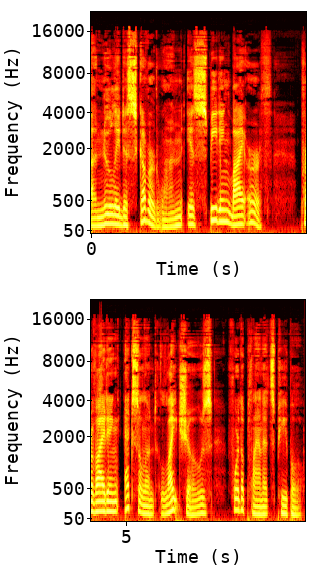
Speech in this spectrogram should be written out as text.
a newly discovered one is speeding by Earth, providing excellent light shows for the planet's people.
